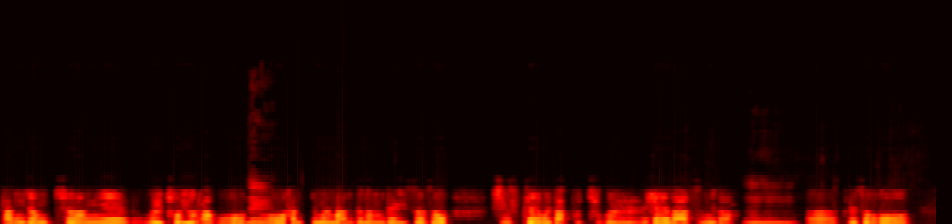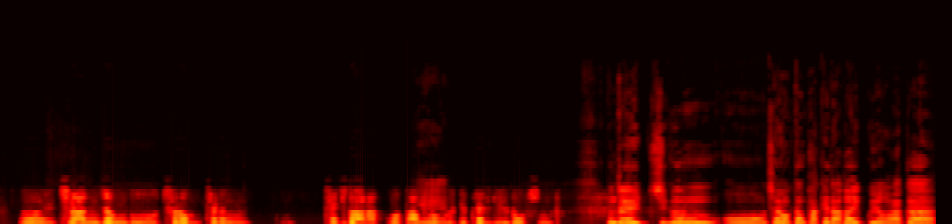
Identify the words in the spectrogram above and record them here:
당 정청을 조율하고 네. 또한 팀을 만드는 데 있어서 시스템을 다 구축을 해놨습니다. 음. 아, 그래서 뭐, 어, 지난 정부처럼 되는, 되지도 않았고, 또 앞으로 예. 그렇게 될 일도 없습니다. 근데 지금 어 자유한국당 밖에 나가 있고요. 아까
